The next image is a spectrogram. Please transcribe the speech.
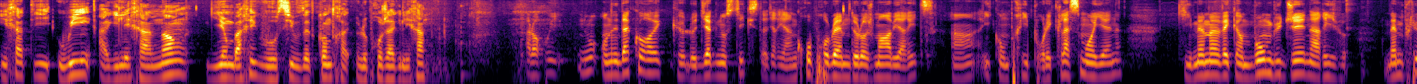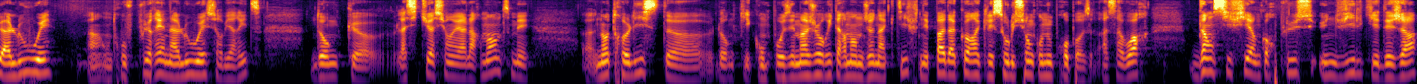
Irati, oui. Aguilera, non. Guillaume Barrique, vous aussi, vous êtes contre le projet Aguilera? Alors oui, nous on est d'accord avec le diagnostic, c'est-à-dire il y a un gros problème de logement à Biarritz, hein, y compris pour les classes moyennes, qui même avec un bon budget n'arrivent même plus à louer Hein, on ne trouve plus rien à louer sur Biarritz. Donc euh, la situation est alarmante, mais euh, notre liste, euh, donc, qui est composée majoritairement de jeunes actifs, n'est pas d'accord avec les solutions qu'on nous propose, à savoir densifier encore plus une ville qui est déjà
